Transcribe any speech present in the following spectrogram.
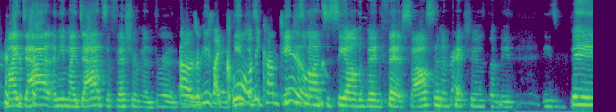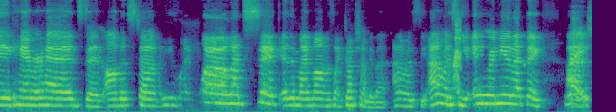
my dad, I mean, my dad's a fisherman through and through. Oh, so he's like, he cool, let me come to He just wants to see all the big fish. So I'll send him Right. pictures of these these big hammerheads and all this stuff, and he's like, "Whoa, that's sick!" And then my mom is like, "Don't show me that. I don't want to see. I don't want to see you anywhere near that thing." Right.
